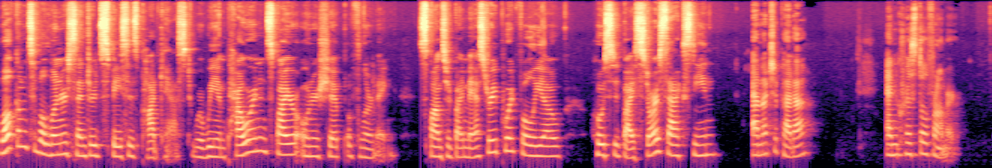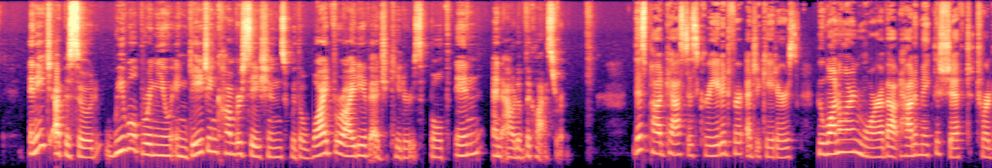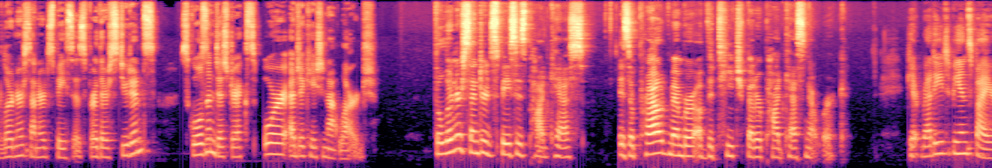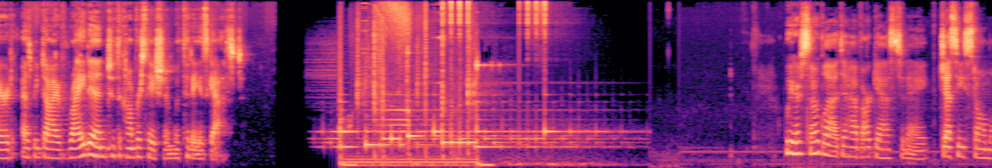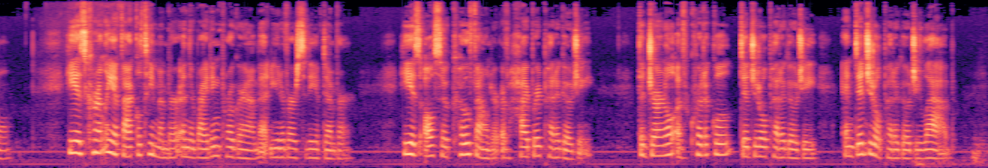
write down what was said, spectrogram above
Welcome to the Learner Centered Spaces podcast, where we empower and inspire ownership of learning. Sponsored by Mastery Portfolio, hosted by Starr Sackstein, Emma Chiappetta, and Crystal Frommer. In each episode, we will bring you engaging conversations with a wide variety of educators, both in and out of the classroom. This podcast is created for educators who want to learn more about how to make the shift toward learner centered spaces for their students schools and districts, or education at large. The Learner Centered Spaces podcast is a proud member of the Teach Better Podcast Network. Get ready to be inspired as we dive right into the conversation with today's guest. We are so glad to have our guest today, Jesse Stommel. He is currently a faculty member in the writing program at University of Denver. He is also co founder of Hybrid Pedagogy, the Journal of Critical Digital Pedagogy and Digital Pedagogy Lab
